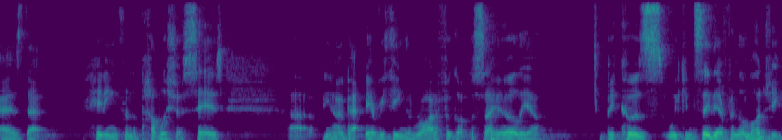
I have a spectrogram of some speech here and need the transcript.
as that heading from the publisher says, uh, you know, about everything the writer forgot to say earlier, because we can see there from the logic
